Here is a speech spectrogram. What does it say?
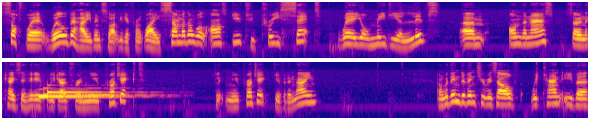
software will behave in slightly different ways. Some of them will ask you to preset where your media lives um, on the NAS. So in the case of here, if we go for a new project, click new project, give it a name. And within DaVinci Resolve, we can either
